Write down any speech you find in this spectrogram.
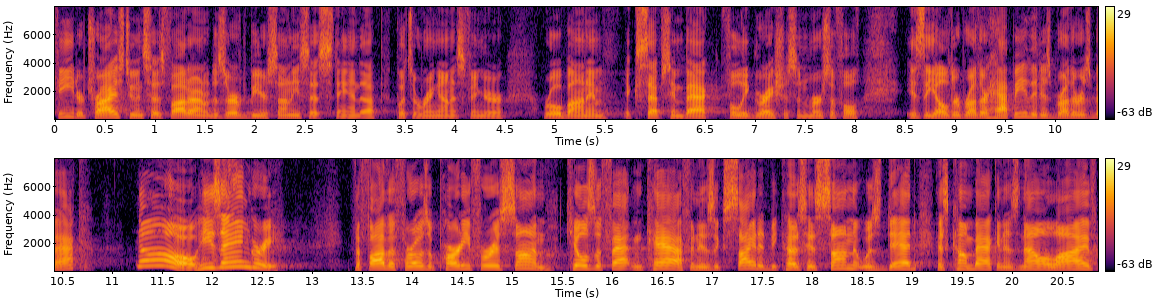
feet or tries to, and says, Father, I don't deserve to be your son. He says, Stand up, puts a ring on his finger, robe on him, accepts him back, fully gracious and merciful. Is the elder brother happy that his brother is back? No, he's angry. The father throws a party for his son, kills the fattened calf, and is excited because his son that was dead has come back and is now alive.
